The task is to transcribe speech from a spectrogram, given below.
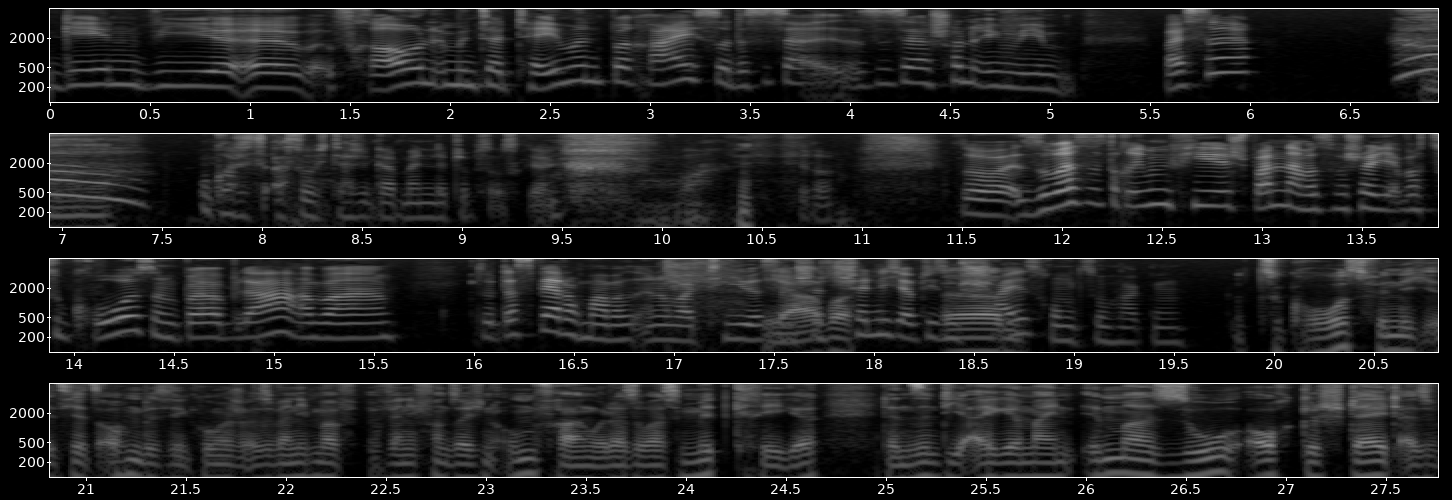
gehen wie äh, Frauen im Entertainment-Bereich? So, das ist ja, das ist ja schon irgendwie, weißt du? Oh Gott, ist, achso, ich dachte gerade, mein Laptop ist ausgegangen. Boah, irre. So, sowas ist doch irgendwie viel spannender, aber es ist wahrscheinlich einfach zu groß und bla bla, aber so, das wäre doch mal was Innovatives, Ja, anstatt aber, ständig auf diesem ähm, Scheiß rumzuhacken. Zu groß finde ich ist jetzt auch ein bisschen komisch. Also wenn ich mal, wenn ich von solchen Umfragen oder sowas mitkriege, dann sind die allgemein immer so auch gestellt. Also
